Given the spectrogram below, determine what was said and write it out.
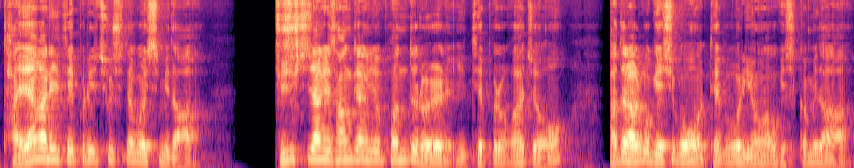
다양한 ETF들이 출시되고 있습니다. 주식시장에 상장된 펀드를 ETF라고 하죠. 다들 알고 계시고 대부분 이용하고 계실 겁니다.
